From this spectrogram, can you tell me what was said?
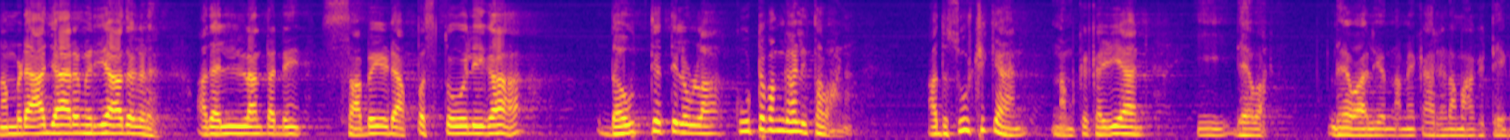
നമ്മുടെ ആചാരമര്യാദകൾ അതെല്ലാം തന്നെ സഭയുടെ അപ്പസ്തോലിക ദൗത്യത്തിലുള്ള കൂട്ടുപങ്കാളിത്തമാണ്. അത് സൂക്ഷിക്കാൻ നമുക്ക് കഴിയാൻ ഈ ദേവ ദേവാലയം നമ്മെ കാരണമാകട്ടെ.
